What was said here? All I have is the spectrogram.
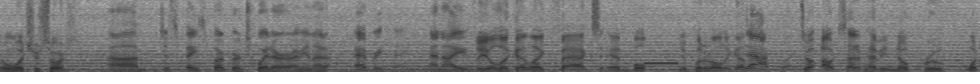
And what's your source? Um, just Facebook or Twitter. I mean, I, everything. And I So you'll look at like facts and bull. You'll put it all together. Exactly. So outside of having no proof, what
